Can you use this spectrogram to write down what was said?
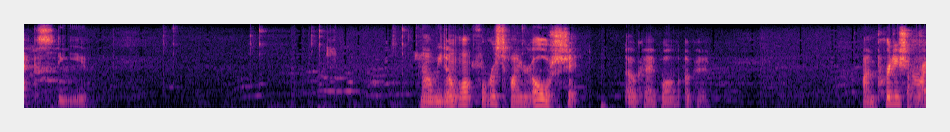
XD. Now we don't want forest fire. Oh shit. Okay, well, okay. I'm pretty sure I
